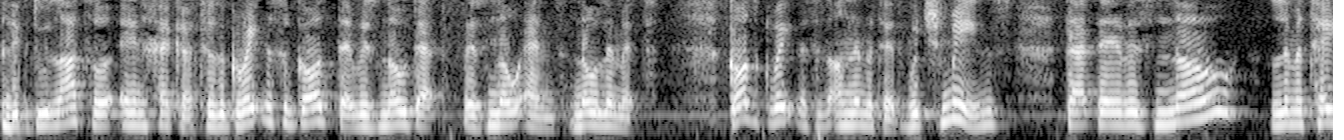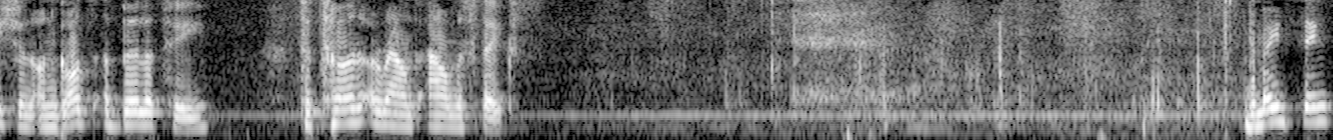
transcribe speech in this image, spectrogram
to the greatness of God, there is no depth, there's no end, no limit. God's greatness is unlimited, which means that there is no limitation on God's ability to turn around our mistakes. The main thing,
